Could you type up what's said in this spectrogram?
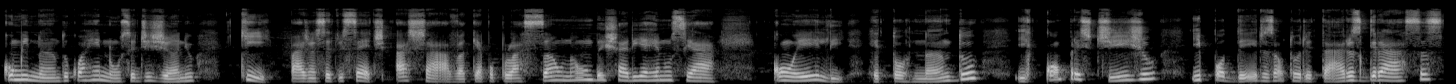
culminando com a renúncia de Jânio, que, página 107, achava que a população não deixaria renunciar com ele retornando e com prestígio e poderes autoritários, graças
